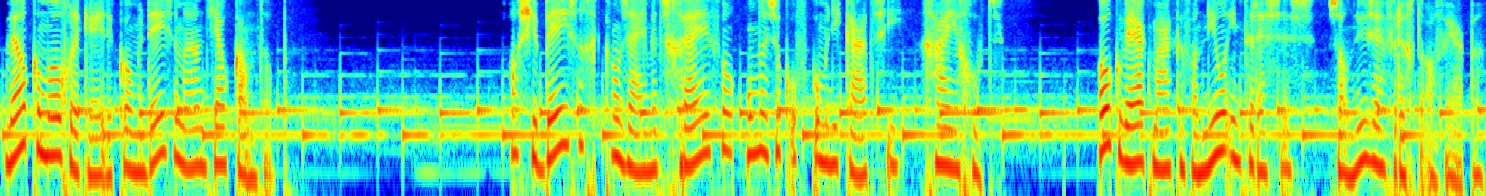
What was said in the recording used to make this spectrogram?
Welke mogelijkheden komen deze maand jouw kant op? Als je bezig kan zijn met schrijven, onderzoek of communicatie, ga je goed. Ook werk maken van nieuwe interesses zal nu zijn vruchten afwerpen.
